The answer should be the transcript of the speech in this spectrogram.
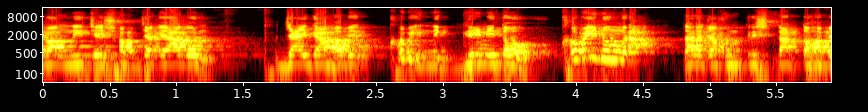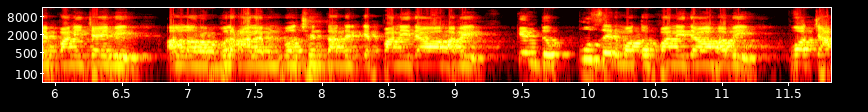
এবং নিচে সব জায়গায় আগুন। জায়গা হবে খুবই ঘৃণিত খুবই নোংরা। তারা যখন তৃষ্ণার্ত হবে, পানি চাইবে, আল্লাহ রব্বুল আলামিন বলছেন, তাদেরকে পানি দেওয়া হবে। কিন্তু পুজের মতো পানি দেওয়া হবে। পচা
